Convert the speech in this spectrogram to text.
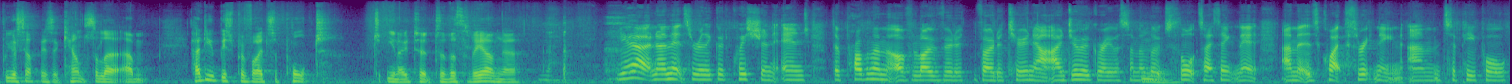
for yourself as a counsellor, um, how do you best provide support, to, you know, to, to this reanga? Yeah, no, that's a really good question. And the problem of low voter, voter turnout, I do agree with some of Luke's thoughts. I think that um, it is quite threatening um, to people,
